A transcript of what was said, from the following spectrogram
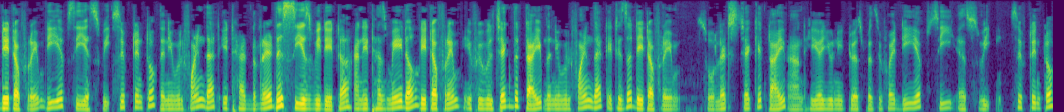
data frame dfcsv shift enter. Then you will find that it had read this csv data and it has made a data frame. If you will check the type then you will find that it is a data frame so let's check it type and here you need to specify dfcsv shift enter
